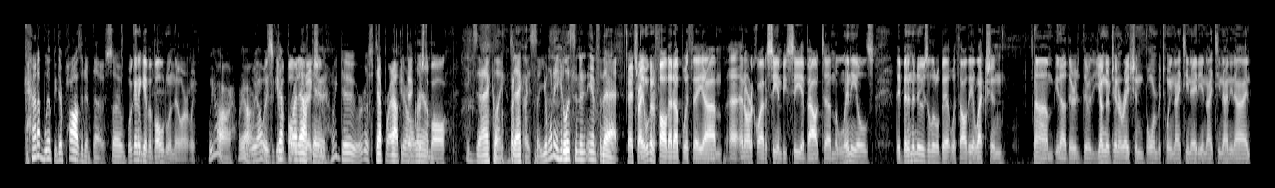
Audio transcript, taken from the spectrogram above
kind of wimpy. They're positive though, so We're going to so give a bold one, though, aren't we? We are. We are. We always gonna give a bold right out prediction. there. We do. We're going to step right out Get there that on a crystal limb. ball. Exactly. Exactly. so you want to listen in for that. That's right. And we're going to follow that up with a um, uh, an article out of CNBC about uh, millennials. They've been in the news a little bit with all the election. Um, you know, they're they're the younger generation born between 1980 and 1999,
